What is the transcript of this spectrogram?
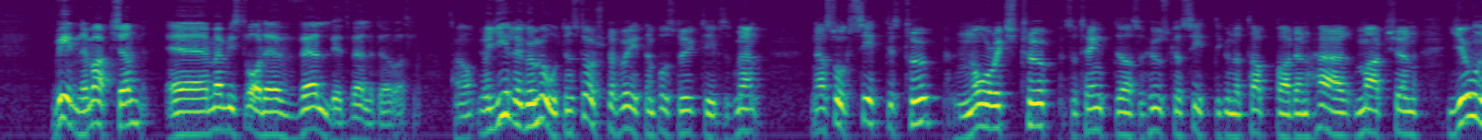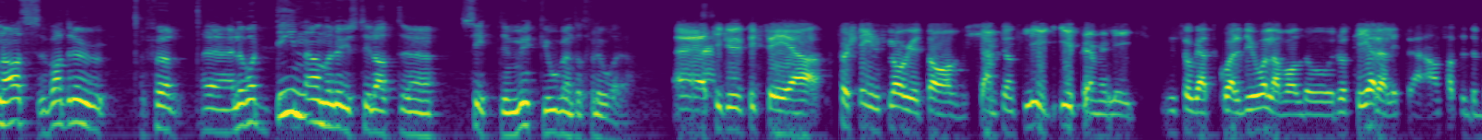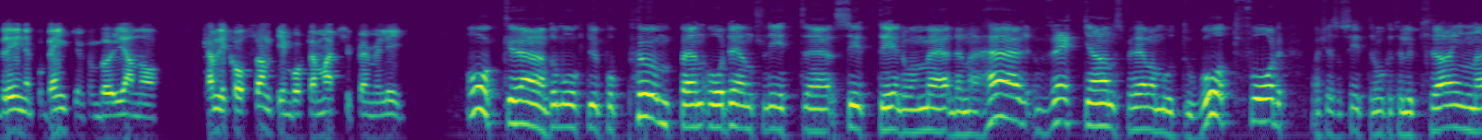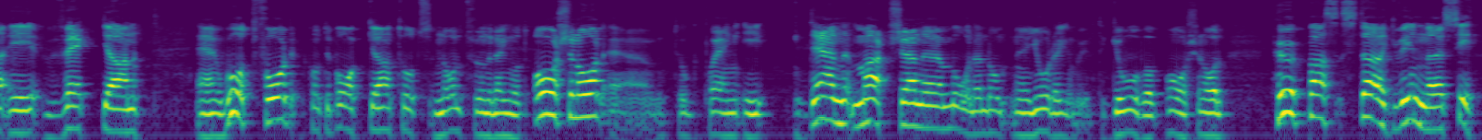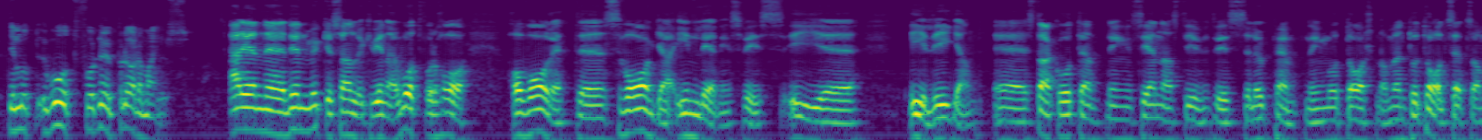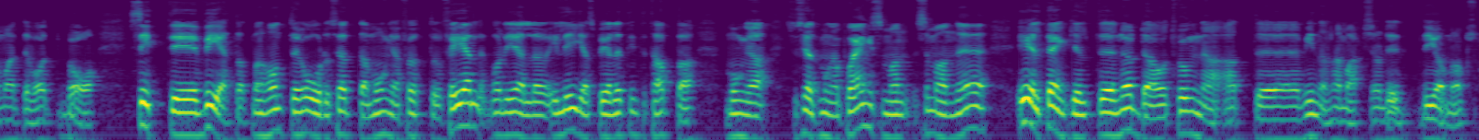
vinner matchen. Eh, men visst var det väldigt, väldigt överraskande. Ja, jag gillar att gå emot den största favoriten på Stryktipset men när jag såg Citys trupp, Norwich trupp, så tänkte jag alltså hur ska City kunna tappa den här matchen? Jonas, vad hade du för, eh, eller vad din analys till att eh, City mycket oväntat förlorade? Eh, jag tycker vi fick se första inslaget av Champions League i Premier League. Vi såg att Guardiola valde att rotera lite. Han satte De Bruyne på bänken från början och kan bli kostsamt i en bortamatch i Premier League. Och eh, de åkte ju på pumpen ordentligt. Eh, City, de var med den här veckan. Spelar hemma mot Watford. Manchester City, åker till Ukraina i veckan. Eh, Watford kom tillbaka trots 0-2 underläge mot Arsenal. Tog poäng i den matchen. Målen de gjorde var lite gåvor av Arsenal. Hur pass stark vinnare City mot Watford nu på lördag, Magnus? Ja, det, är en, det är en mycket sannolik vinnare. Watford har har varit eh, svaga inledningsvis i, eh, i ligan. Eh, stark återhämtning senast givetvis, eller upphämtning mot Arsenal. Men totalt sett så har man inte varit bra. City vet att man har inte råd att sätta många fötter fel vad det gäller i ligaspelet. Inte tappa många, speciellt många poäng. Så man, så man eh, är helt enkelt eh, nödda och tvungna att eh, vinna den här matchen. Och det, det gör man också.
